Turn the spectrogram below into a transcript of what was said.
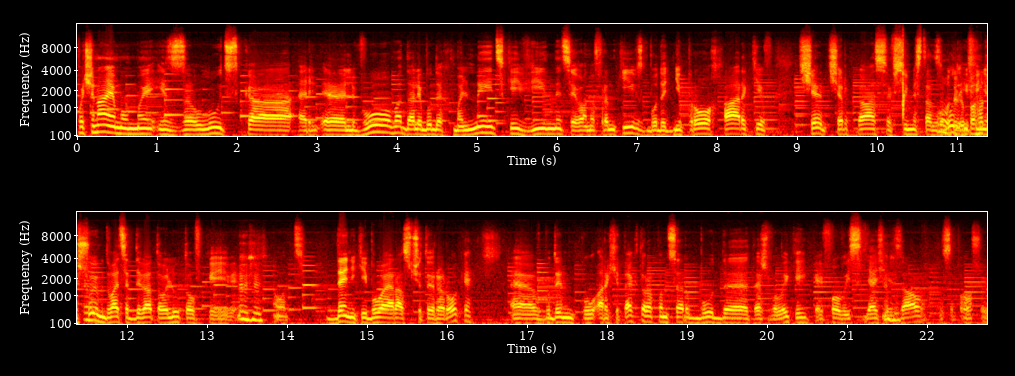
Починаємо ми із Луцька, е, Львова. Далі буде Хмельницький, Вінниця, Івано-Франківськ, буде Дніпро, Харків, ще Черкаси. Всі міста забули. І багато. фінішуємо 29 лютого в Києві. Угу. От день, який буває раз в 4 роки. Е, В будинку архітектора концерт буде теж великий, кайфовий сидячий Мгм. зал. Запрошую.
